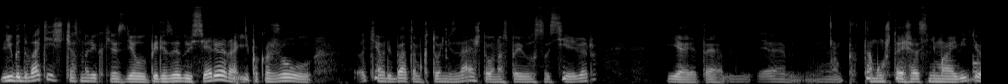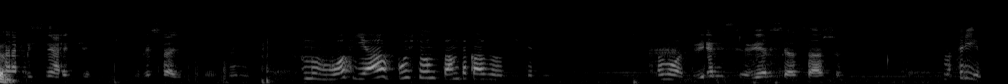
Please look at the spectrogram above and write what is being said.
Либо давайте сейчас, смотри, как я сделаю, перезайду с сервера и покажу э, тем ребятам, кто не знает, что у нас появился сервер. Я это... к тому, что я сейчас снимаю видео. Мгм. Ну вот я, пусть он сам доказывает. Вот. Версия, версия Саши. Смотри,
